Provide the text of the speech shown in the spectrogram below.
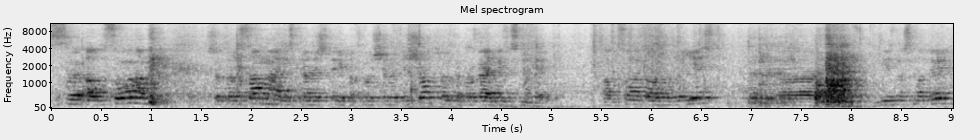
С аукционом все то же самое, ряда 4 подкручиваете счет, только другая бизнес-модель. Аукцион тоже уже есть. Э, Бизнес-модель,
